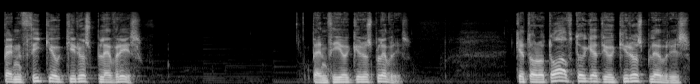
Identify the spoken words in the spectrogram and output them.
πενθεί και ο κύριος Πλευρής; Πενθεί ο κύριος Πλευρής. Και το ρωτώ αυτό γιατί ο κύριος Πλευρής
